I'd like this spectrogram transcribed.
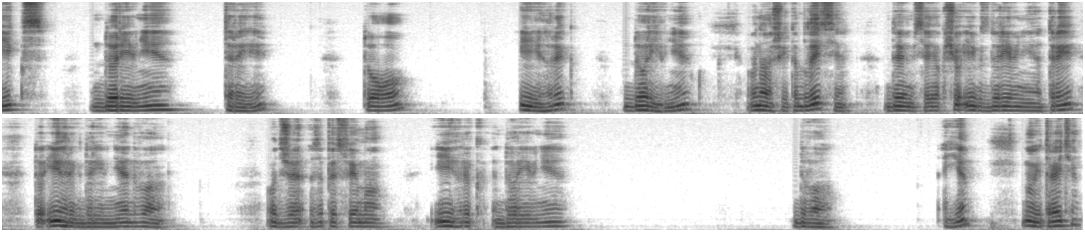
x дорівнює 3 то y дорівнює в нашій таблиці. Дивимося, якщо x дорівнює 3, то y дорівнює 2. Отже, записуємо y дорівнює 2. Є. Ну і третє.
